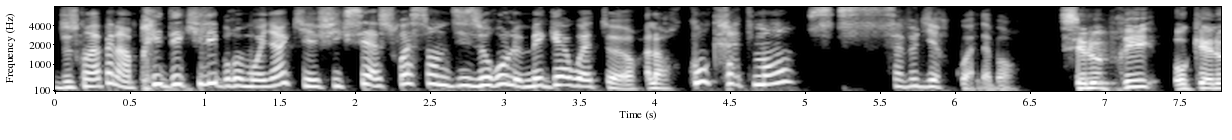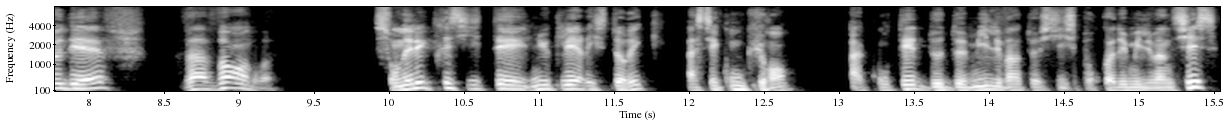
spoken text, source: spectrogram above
de ce qu'on appelle un prix d'équilibre moyen qui est fixé à 70 euros le mégawattheure. Alors, concrètement, ça veut dire quoi d'abord? C'est le prix auquel EDF va vendre son électricité nucléaire historique à ses concurrents à compter de 2026. Pourquoi 2026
